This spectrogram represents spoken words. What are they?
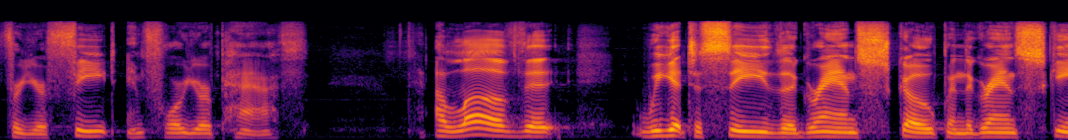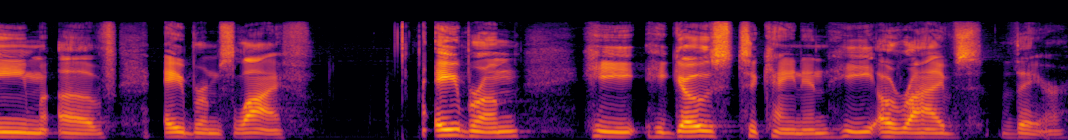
for your feet and for your path. I love that we get to see the grand scope and the grand scheme of Abram's life. Abram, he, he goes to Canaan, he arrives there.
